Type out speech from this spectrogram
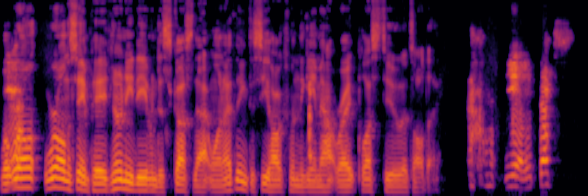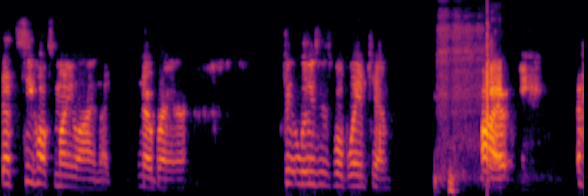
well, Yeah. we're all we're all on the same page. No need to even discuss that one. I think the Seahawks win the game outright, plus two. That's all day. yeah, that's that's Seahawks money line, like no brainer. If it loses, we'll blame Tim. All right.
